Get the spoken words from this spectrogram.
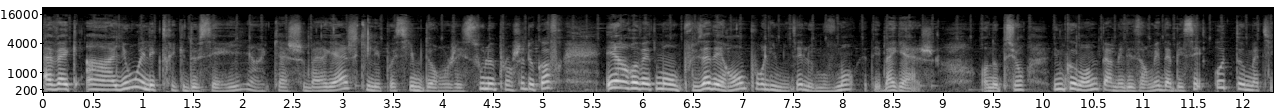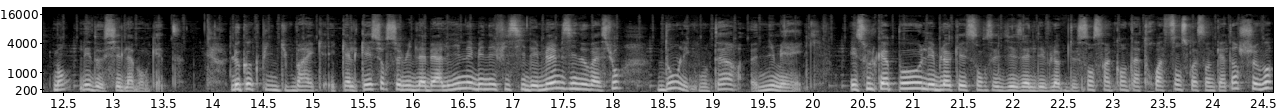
avec un haillon électrique de série, un cache-bagage qu'il est possible de ranger sous le plancher de coffre et un revêtement plus adhérent pour limiter le mouvement des bagages. En option, une commande permet désormais d'abaisser automatiquement les dossiers de la banquette. Le cockpit du break est calqué sur celui de la berline et bénéficie des mêmes innovations, dont les compteurs numériques. Et sous le capot, les blocs essence et diesel développent de 150 à 374 chevaux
